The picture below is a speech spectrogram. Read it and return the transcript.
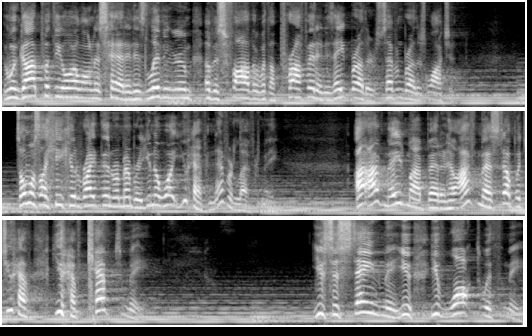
When God put the oil on his head in his living room of his father with a prophet and his eight brothers, seven brothers watching. It's almost like he could right then remember, you know what? You have never left me. I, have made my bed in hell. I've messed up, but you have, you have kept me. You sustained me. You, you've walked with me.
